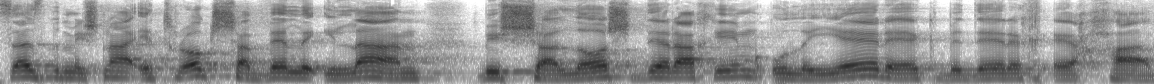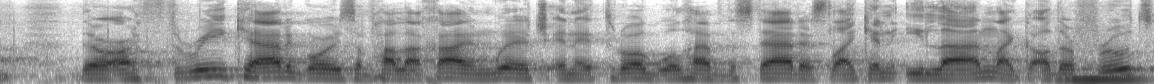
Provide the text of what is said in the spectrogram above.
Says the Mishnah, Etrog shaveh ilan bishalosh derachim uleyerek bederech ehad. There are three categories of halacha in which an etrog will have the status like an ilan, like other fruits,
